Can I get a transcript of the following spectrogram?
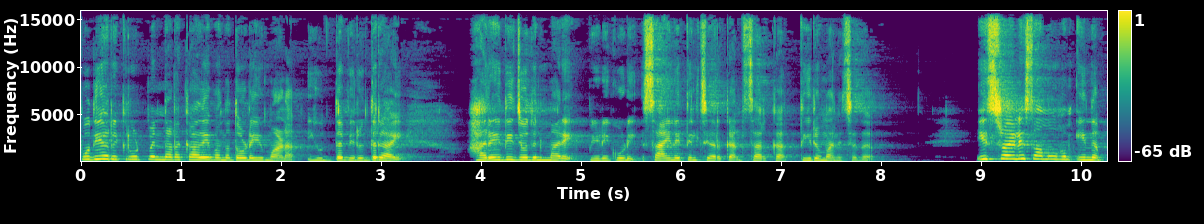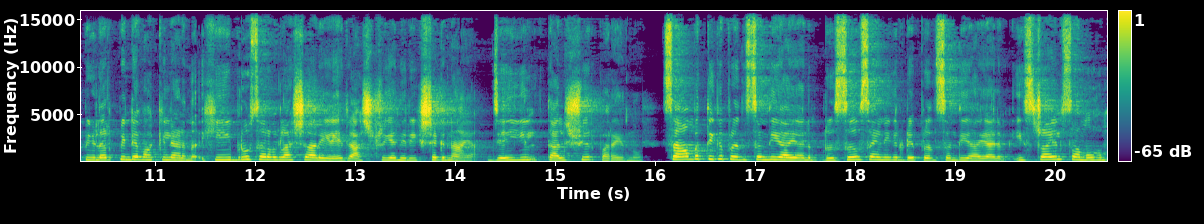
പുതിയ റിക്രൂട്ട്മെന്റ് നടക്കാതെ വന്നതോടെയുമാണ് യുദ്ധവിരുദ്ധരായി ഹരേതി ജൂതന്മാരെ പിടികൂടി സൈന്യത്തിൽ ചേർക്കാൻ സർക്കാർ തീരുമാനിച്ചത്. ഇസ്രായേലി സമൂഹം ഇന്ന് പിളർപ്പിന്റെ വാക്കിലാണെന്ന് ഹീബ്രു സർവകലാശാലയിലെ രാഷ്ട്രീയ നിരീക്ഷകനായ ജയിൽ തൽഷീർ പറയുന്നു. സാമ്പത്തിക പ്രതിസന്ധിയായാലും റിസർവ് സൈനികരുടെ പ്രതിസന്ധിയായാലും ഇസ്രായേൽ സമൂഹം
